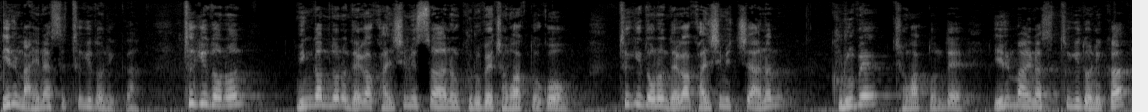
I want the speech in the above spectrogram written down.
1 마이너스 특이도니까. 특이도는 민감도는 내가 관심 있어 하는 그룹의 정확도고 특이도는 내가 관심 있지 않은 그룹의 정확도인데 1 마이너스 특이도니까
